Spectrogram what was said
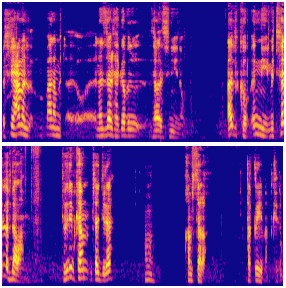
بس في عمل أنا مت... نزلته قبل ثلاث سنين أو. اذكر اني متسلف دراهم تدري بكم مسجله؟ مم. 5000 تقريبا كذا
